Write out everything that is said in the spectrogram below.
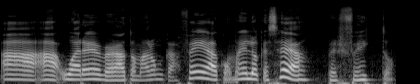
a, a whatever, a tomar un café, a comer, lo que sea, perfecto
